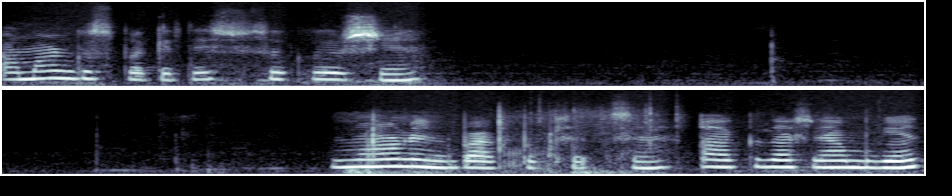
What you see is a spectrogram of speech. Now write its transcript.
Among Us paketi. Squishy. Morning Bug paketi. Arkadaşlar bugün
